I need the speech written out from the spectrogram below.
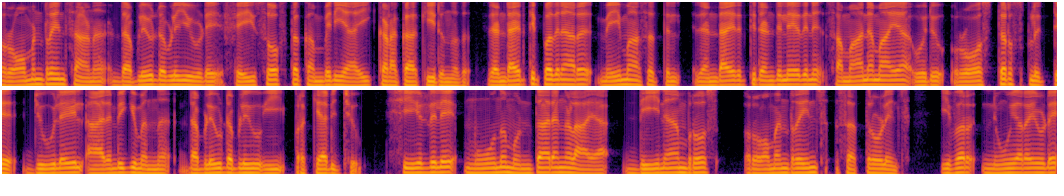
റോമൻ റെയിൻസ് ആണ് ഡബ്ല്യു ഡബ്ല്യുയുടെ ഫേസ് ഓഫ് ദ കമ്പനിയായി കണക്കാക്കിയിരുന്നത്. രണ്ടായിരത്തി പതിനാറ് മെയ് മാസത്തിൽ രണ്ടായിരത്തി രണ്ടിലേതിന് സമാനമായ ഒരു റോസ്റ്റർ സ്പ്ലിറ്റ് ജൂലൈയിൽ ആരംഭിക്കുമെന്ന് ഡബ്ല്യു ഡബ്ല്യു ഇ പ്രഖ്യാപിച്ചു. ഷീൽഡിലെ മൂന്ന് മുൻതാരങ്ങളായ ഡീനാംബ്രോസ് റോമൻ റെയിൻസ് സത്രോളിൻസ് ഇവർ ന്യൂയറയുടെ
